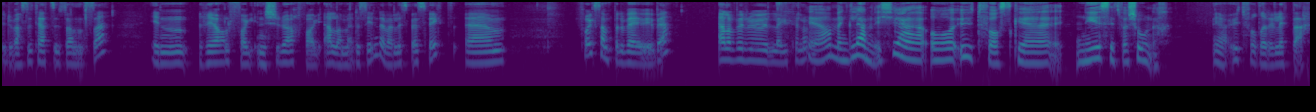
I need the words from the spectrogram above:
universitetsutdannelse innen realfag, ingeniørfag eller medisin. Det er veldig spesifikt. Um, F.eks. ved UiB. Eller vil du legge til noe? Ja, men glem ikke å utforske nye situasjoner. Ja, utfordre deg litt der.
